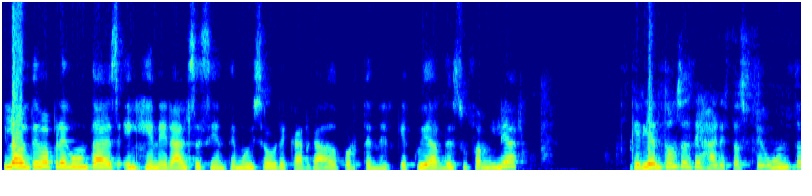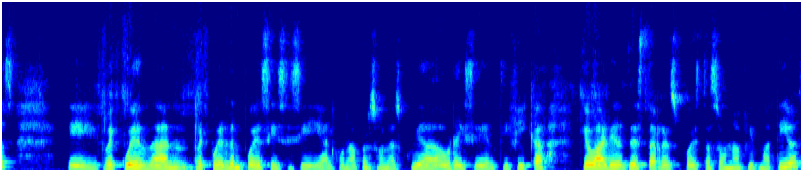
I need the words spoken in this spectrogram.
Y la última pregunta es, ¿en general se siente muy sobrecargado por tener que cuidar de su familiar? Quería entonces dejar estas preguntas. Eh, recuerdan, recuerden pues si, si alguna persona es cuidadora y se identifica que varias de estas respuestas son afirmativas,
